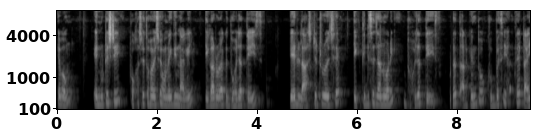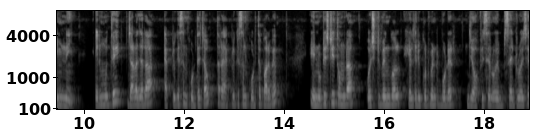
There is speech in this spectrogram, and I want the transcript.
এবং এই নোটিশটি প্রকাশিত হয়েছে অনেক দিন আগেই, এগারো এক দু এর লাস্ট ডেট রয়েছে একত্রিশে জানুয়ারি দু হাজার তেইশ। অর্থাৎ তার কিন্তু খুব বেশি হাতে টাইম নেই। এর মধ্যেই যারা যারা অ্যাপ্লিকেশান করতে চাও, তারা অ্যাপ্লিকেশান করতে পারবে। এই নোটিশটি তোমরা ওয়েস্ট বেঙ্গল হেলথ রিক্রুটমেন্ট বোর্ডের যে অফিসিয়াল ওয়েবসাইট রয়েছে,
